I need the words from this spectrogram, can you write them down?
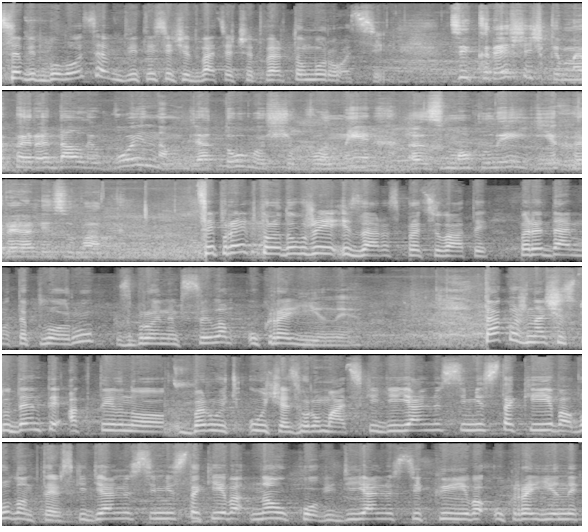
Це відбулося в 2024 році. Ці кришечки ми передали воїнам для того, щоб вони е, змогли їх реалізувати. Цей проект продовжує і зараз працювати. Передаймо тепло рук Збройним силам України. Також наші студенти активно беруть участь в громадській діяльності міста Києва, волонтерській діяльності міста Києва, науковій діяльності Києва, України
